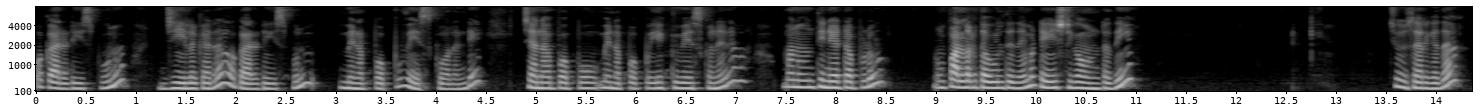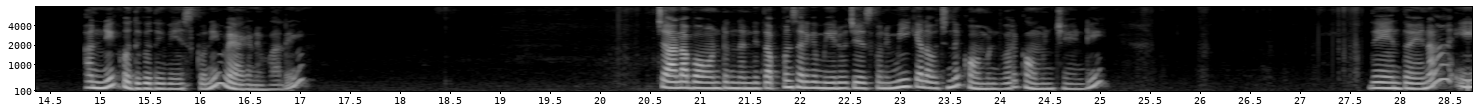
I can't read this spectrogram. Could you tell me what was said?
ఒక అర టీ స్పూను జీలకర్ర ఒక అర టీ స్పూన్ మినప్పప్పు వేసుకోవాలండి. శనగపప్పు మినప్పప్పు ఎక్కువ వేసుకొని మనం తినేటప్పుడు పళ్ళకు తగులుతుందేమో టేస్ట్గా ఉంటుంది. చూసారు కదా? అన్నీ కొద్ది కొద్దిగా వేసుకొని వేగనివ్వాలి. చాలా బాగుంటుందండి. తప్పనిసరిగా మీరు చేసుకొని మీకు ఎలా వచ్చిందో కామెంట్ ద్వారా కామెంట్ చేయండి. దేంతో అయినా ఈ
